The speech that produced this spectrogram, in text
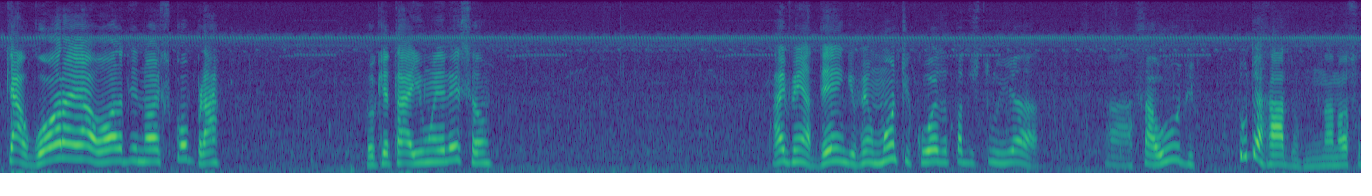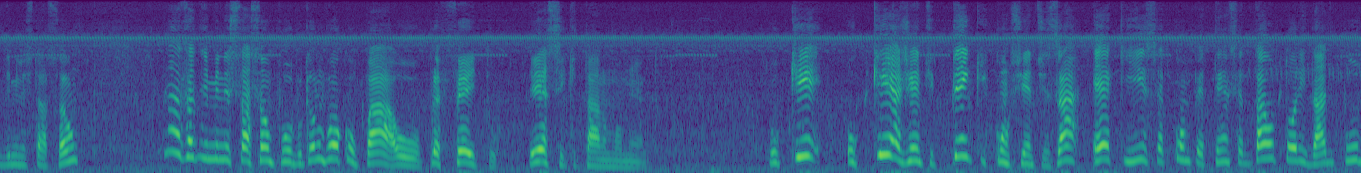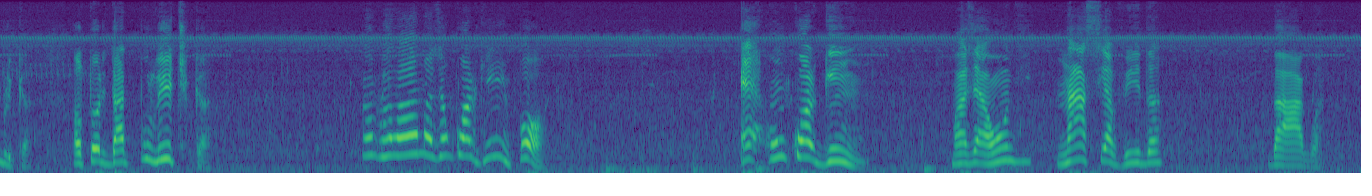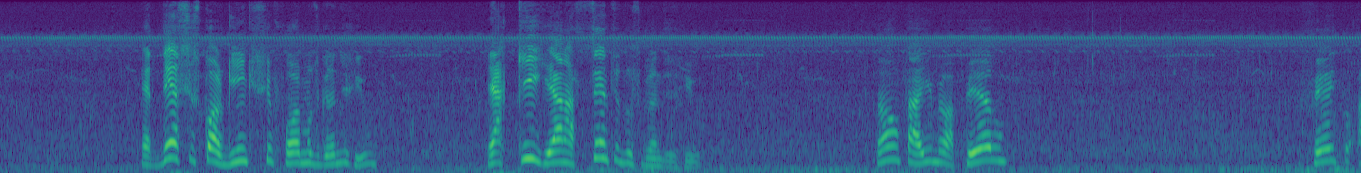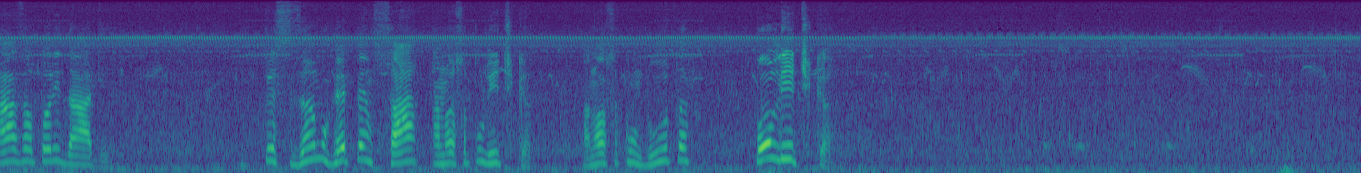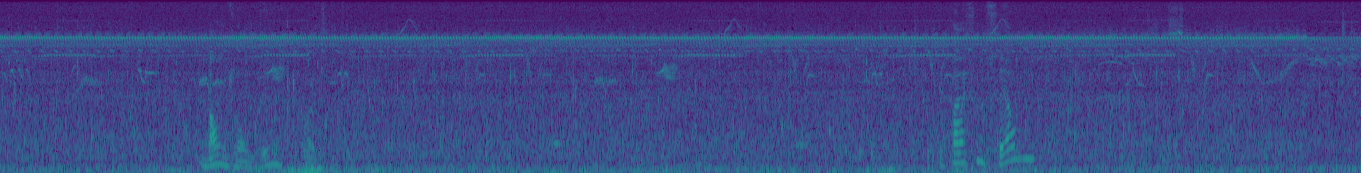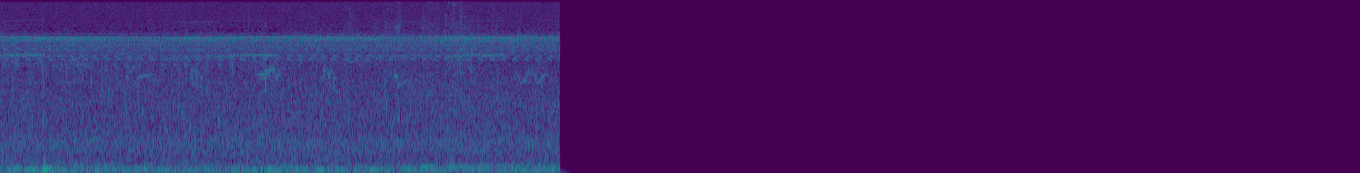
Que agora é a hora de nós cobrar. Porque está aí uma eleição. Aí vem a dengue, vem um monte de coisa para destruir a, a saúde. Tudo errado na nossa administração. Nessa administração pública, eu não vou culpar o prefeito, esse que está no momento. O que, o que a gente tem que conscientizar é que isso é competência da autoridade pública, autoridade política. Vamos falar, ah, mas é um corguinho, pô. É um corguinho, mas é onde nasce a vida da água. É desses corguinhos que se formam os grandes rios. É aqui, é a nascente dos grandes rios. Então tá aí meu apelo. Feito às autoridades. Precisamos repensar a nossa política, a nossa conduta política. Dá um zoom bem forte. Parece um céu, né?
